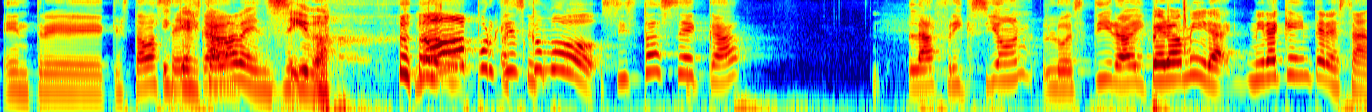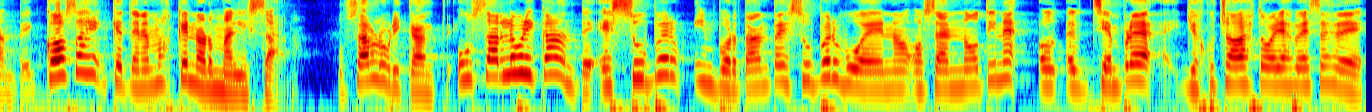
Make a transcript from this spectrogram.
entre que estaba y seca. que estaba vencido. No, porque es como si está seca, la fricción lo estira y Pero mira, mira qué interesante. Cosas que tenemos que normalizar. usar lubricante. Usar lubricante es súper importante, es súper bueno. O sea, no tiene. o- eh, siempre. Yo he escuchado esto varias veces de,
